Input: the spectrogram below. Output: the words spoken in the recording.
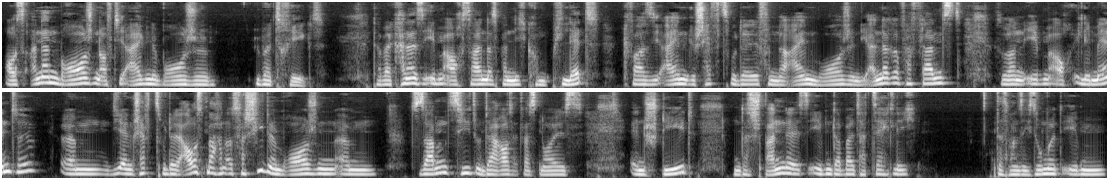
aus anderen Branchen auf die eigene Branche überträgt. Dabei kann es eben auch sein, dass man nicht komplett quasi ein Geschäftsmodell von der einen Branche in die andere verpflanzt, sondern eben auch Elemente, ähm, die ein Geschäftsmodell ausmachen, aus verschiedenen Branchen ähm, zusammenzieht und daraus etwas Neues entsteht. Und das Spannende ist eben dabei tatsächlich, dass man sich somit eben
